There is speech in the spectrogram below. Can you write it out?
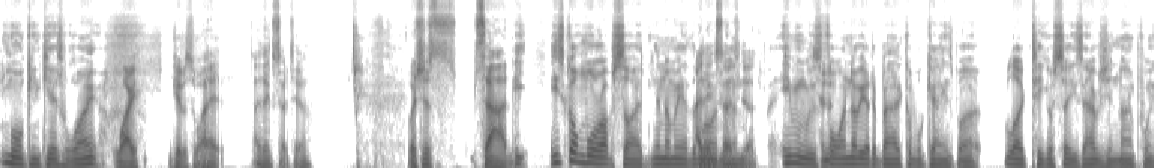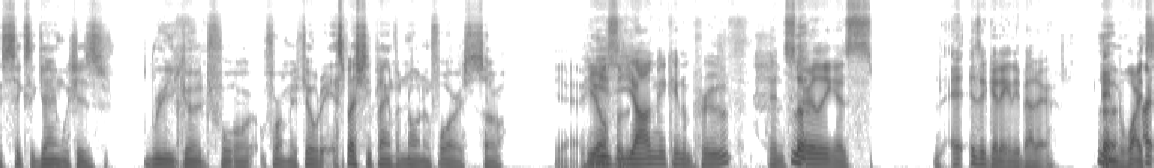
Morgan Gibbs White. White Gibbs White. White. I think so too. Which is sad. He, he's got more upside. You know what I mean? At the I think moment, so and too. even with And- four, I know he had a bad couple of games, but like Tiko said, he's averaging nine point six a game, which is really good for for a midfielder, especially playing for Nottingham Forest. So Yeah, he He's also young and can improve, and Look- Sterling is isn't getting any better. and look, White's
